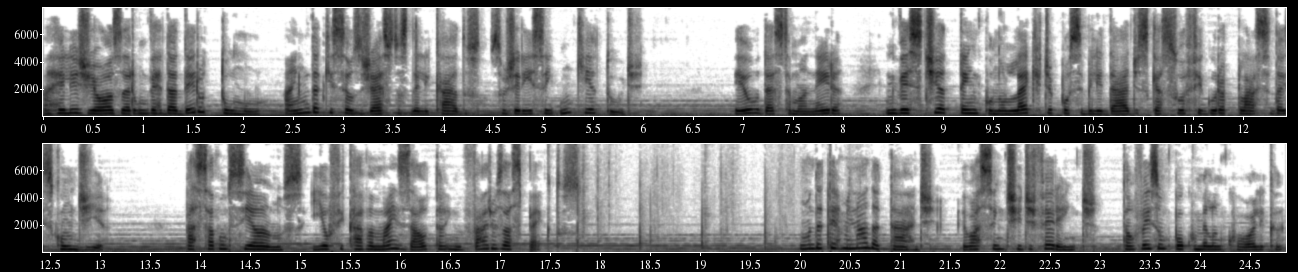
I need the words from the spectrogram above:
a religiosa era um verdadeiro túmulo, ainda que seus gestos delicados sugerissem inquietude. Eu, desta maneira, investia tempo no leque de possibilidades que a sua figura plácida escondia Passavam-se anos e eu ficava mais alta em vários aspectos. Uma determinada tarde, eu a senti diferente, talvez um pouco melancólica,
